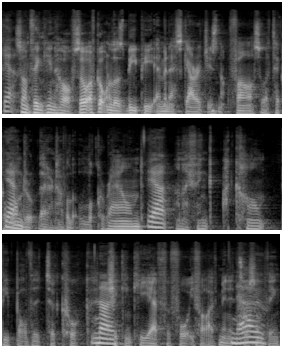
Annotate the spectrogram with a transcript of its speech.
Yeah. So I'm thinking, oh, so I've got one of those BP M&S garages not far, so I take a Yeah. wander up there and have a little look around. Yeah. And I think I can't be bothered to cook No. chicken Kiev for 45 minutes No. or something.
